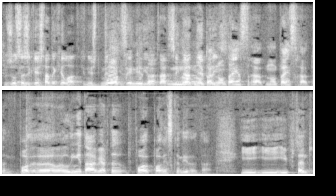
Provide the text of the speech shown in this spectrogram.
Mas, ou seja, quem está daquele lado, que neste momento pode quiser candidatar, sem não, não, está, não está encerrado, não está encerrado. Portanto, pode, a linha está aberta, pode, podem se candidatar. E, e, e portanto,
